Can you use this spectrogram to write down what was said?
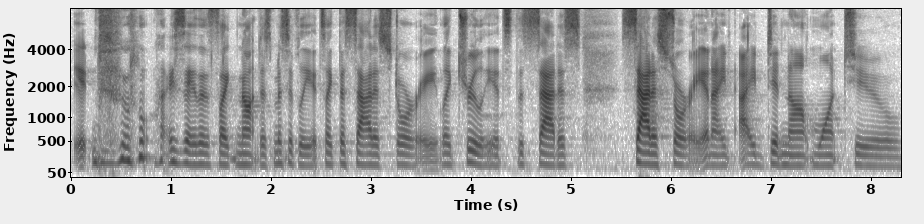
It, I say this like not dismissively. It's like the saddest story. Like truly, it's the saddest, saddest story. And I, I did not want to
